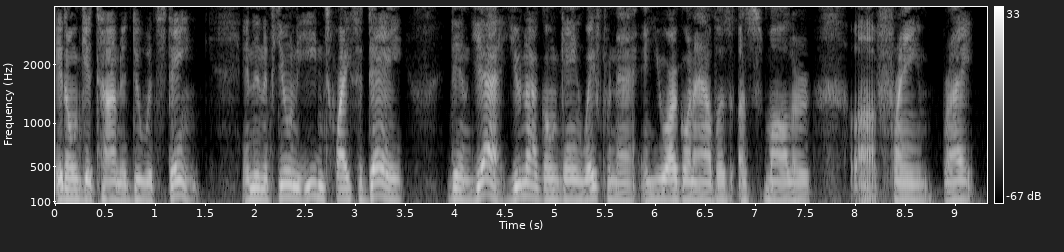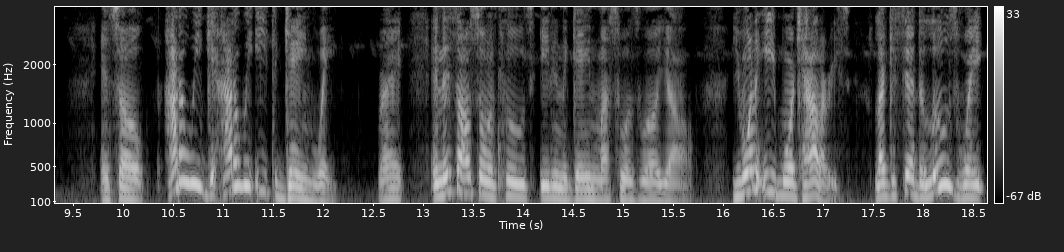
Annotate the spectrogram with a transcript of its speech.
It don't get time to do its thing. And then if you're only eating twice a day, then yeah, you're not going to gain weight from that and you are going to have a, a smaller uh, frame, right? And so how do we get, how do we eat to gain weight, right? And this also includes eating to gain muscle as well, y'all. You want to eat more calories. Like I said, to lose weight,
